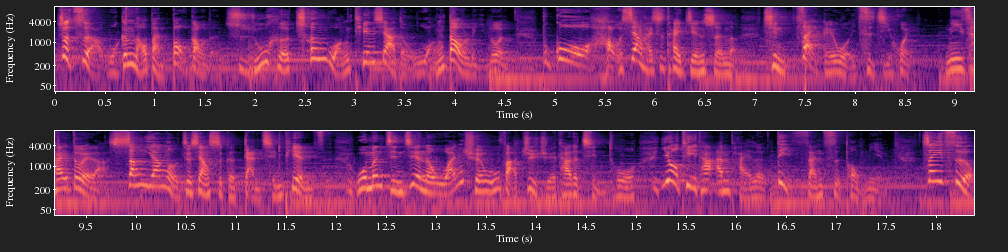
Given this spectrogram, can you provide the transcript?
这次啊，我跟老板报告的是如何称王天下的王道理论，不过好像还是太艰深了，请再给我一次机会。你猜对了，商鞅哦，就像是个感情骗子。我们仅见呢，完全无法拒绝他的请托，又替他安排了第三次碰面。这一次哦，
